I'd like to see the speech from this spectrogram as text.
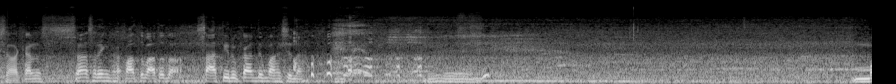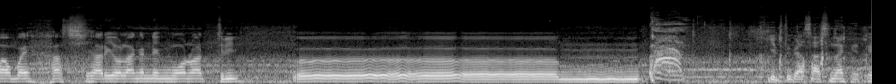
Misalkan saya sering waktu-waktu saat tirukan tuh maksudnya. Maweh khas haryo langening monadri. Eng. gitu kasasna gitu.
